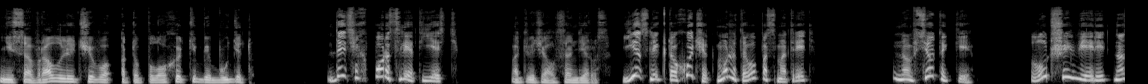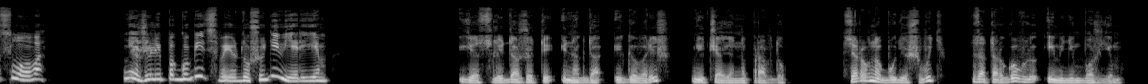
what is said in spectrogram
не соврал ли чего, а то плохо тебе будет. — До сих пор след есть, — отвечал Сандерус. — Если кто хочет, может его посмотреть. Но все-таки лучше верить на слово, нежели погубить свою душу неверием. — если даже ты иногда и говоришь нечаянно правду, все равно будешь выть за торговлю именем Божьим.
